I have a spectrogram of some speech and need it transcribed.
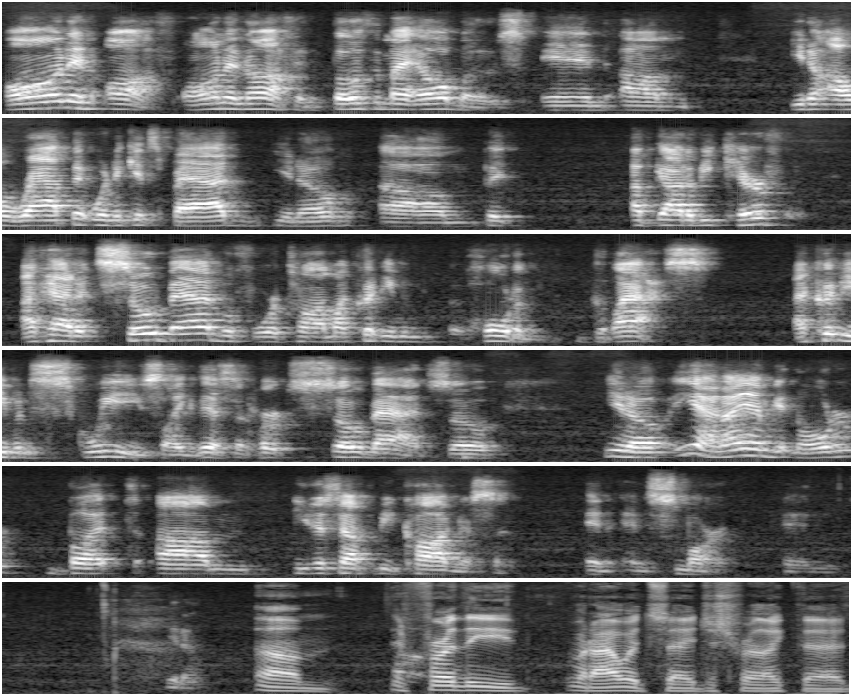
on and off, on and off, in both of my elbows. And um, you know, I'll wrap it when it gets bad. You know, um, but I've got to be careful. I've had it so bad before, Tom. I couldn't even hold a glass. I couldn't even squeeze like this. It hurts so bad. So, you know, yeah, and I am getting older, but um, you just have to be cognizant and, and smart. And you know, um and for the what I would say just for like the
